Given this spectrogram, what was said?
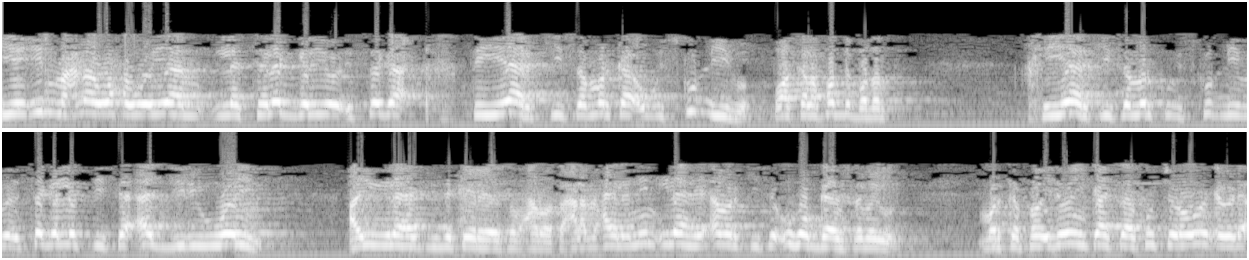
iyo in macnaha waxa weeyaan la talageliyo isaga ikhtiyaarkiisa markaa uu isku dhiibo waa kala fadli badanta khiyaarkiisa markuu isku dhiibo isaga laftiisa ajri weyn ayuu ilahay agtiisa ka helaya subxana wa tacala maxaa yele nin ilaahay amarkiisa u hogaansamay wey marka faa-iidooyinkaasaa ku jiro wuxuu yidhi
